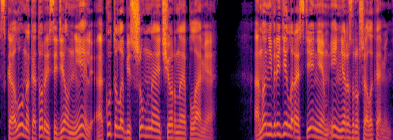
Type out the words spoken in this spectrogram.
скалу, на которой сидел Ниэль, окутало бесшумное черное пламя. Оно не вредило растениям и не разрушало камень.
